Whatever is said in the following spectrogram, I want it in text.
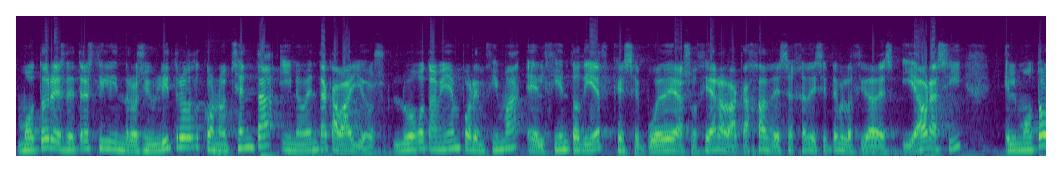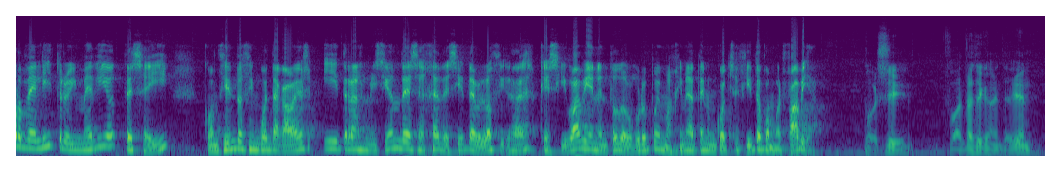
Motores de 3 cilindros y un litro con 80 y 90 caballos. Luego también por encima el 110 que se puede asociar a la caja DSG de 7 velocidades. Y ahora sí, el motor de litro y medio TSI con 150 caballos y transmisión DSG de 7 velocidades, que si va bien en todo el grupo, imagínate en un cochecito como el Fabia. Pues sí, fantásticamente bien.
